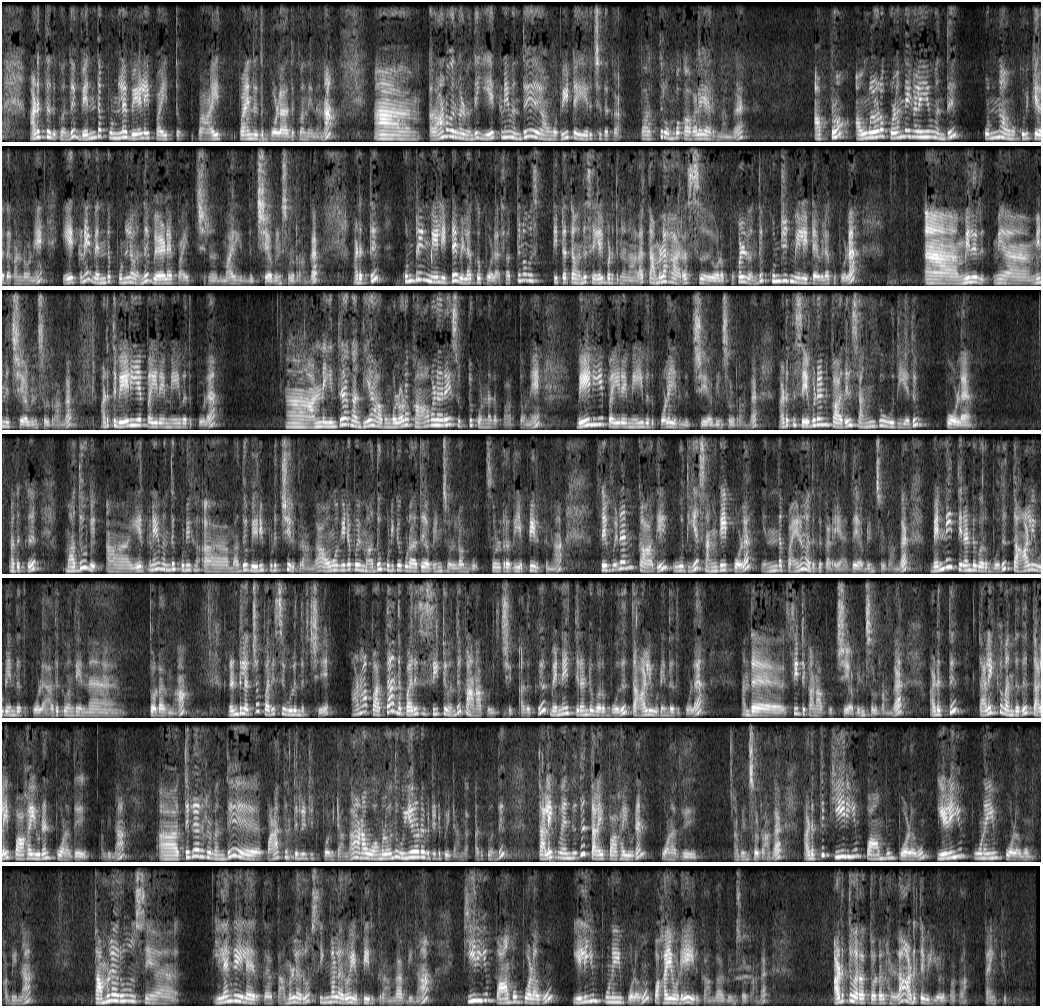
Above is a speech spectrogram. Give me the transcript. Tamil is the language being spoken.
அடுத்ததுக்கு வந்து வெந்த புண்ணில் வேலை பாய்த்து பாய் பாய்ந்தது போல அதுக்கு வந்து என்னன்னா இராணுவர்கள் ராணுவர்கள் வந்து ஏற்கனவே வந்து அவங்க வீட்டை எரிச்சதை க பார்த்து ரொம்ப கவலையா இருந்தாங்க. அப்புறம் அவங்களோட குழந்தைகளையும் வந்து கொன்று அவங்க குவிக்கிறத கண்டோடனே ஏற்கனவே வெந்த புண்ணில் வந்து வேலை பாய்ச்சிருந்தது மாதிரி இருந்துச்சு அப்படின்னு சொல்கிறாங்க அடுத்து குன்றின் மேலிட்ட விளக்கு போல. சத்துணவு திட்டத்தை வந்து செயல்படுத்தினால தமிழக அரசோட புகழ் வந்து குன்றின் மேலிட்ட விளக்கு போல மிளிரு மின்னுச்சு அப்படின்னு சொல்கிறாங்க அடுத்து வேலியே பயிரை மேய்வது போல அன்னை இந்திரா காந்தியை அவங்களோட காவலரே சுட்டு கொன்னதை பார்த்தோன்னே வேலியே பயிரை மேய்வது போல இருந்துச்சு அப்படின்னு சொல்றாங்க. அடுத்து செவிடன் காதில் சங்கு ஊதியது போல. அதுக்கு மது ஏற்கனவே வந்து குடி மது வெறி பிடிச்சி இருக்கிறாங்க அவங்க கிட்ட போய் மது குடிக்கக்கூடாது அப்படின்னு சொல்ல சொல்றது எப்படி இருக்குன்னா செவிடன் காதில் ஊதிய சங்கை போல எந்த பயனும் அதுக்கு கிடையாது அப்படின்னு சொல்றாங்க. வெண்ணெய் திரண்டு வரும்போது தாலி உடைந்தது போல அதுக்கு வந்து என்ன தொடர்னா ரெண்டு லட்சம் பரிசு விழுந்துருச்சு. ஆனால் பார்த்தா அந்த பரிசு சீட்டு வந்து காணா போயிடுச்சு அதுக்கு வெண்ணெய் திரண்டு வரும்போது தாலி உடைந்தது போல அந்த சீட்டு காணா போச்சு அப்படின்னு சொல்கிறாங்க அடுத்து தலைக்கு வந்தது தலைப்பாகையுடன் போனது அப்படின்னா திருடர்கள் வந்து பணத்தை திருடிட்டு போயிட்டாங்க. ஆனால் அவங்கள வந்து உயிரோட விட்டுட்டு போயிட்டாங்க. அதுக்கு வந்து தலைக்கு வந்தது தலைப்பாகையுடன் போனது அப்படின்னு சொல்கிறாங்க அடுத்து கீரியும் பாம்பும் போலவும் எலியும் பூனையும் போலவும் அப்படின்னா தமிழரும் இலங்கையில் இருக்கிற தமிழரும் சிங்களரும் எப்படி இருக்கிறாங்க அப்படின்னா கீரியும் பாம்பும் போலவும் எலியும் பூனையும் போலவும் பகையோடயே இருக்காங்க அப்படின்னு சொல்கிறாங்க அடுத்து வர தொடர்கள்லாம் அடுத்த வீடியோவில் பார்க்கலாம். தேங்க்யூ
